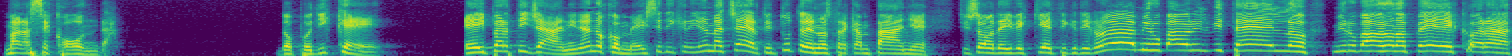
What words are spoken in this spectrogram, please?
ma la seconda. Dopodiché e i partigiani ne hanno commessi di crimini, ma certo, in tutte le nostre campagne ci sono dei vecchietti che dicono: oh, mi rubavano il vitello, mi rubavano la pecora.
